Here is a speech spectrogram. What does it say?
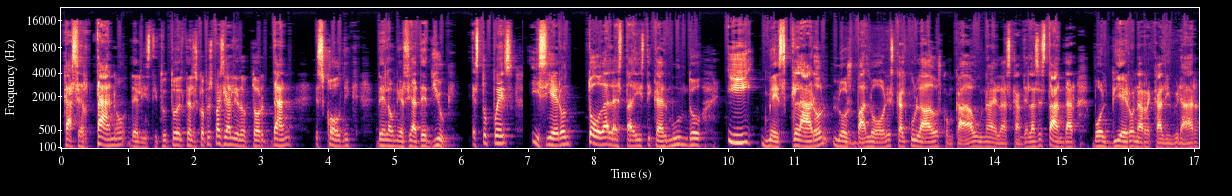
Casertano del Instituto del Telescopio Espacial y el doctor Dan Skolnick de la Universidad de Duke. Esto pues hicieron toda la estadística del mundo y mezclaron los valores calculados con cada una de las candelas estándar, volvieron a recalibrar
